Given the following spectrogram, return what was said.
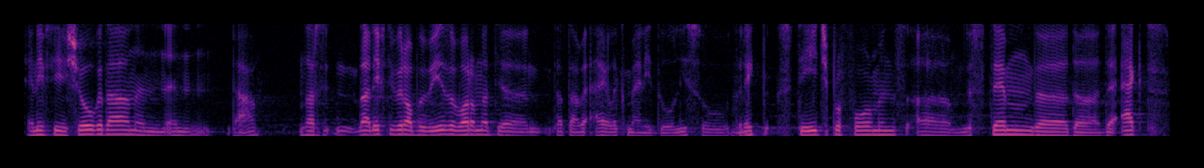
en heeft hij een show gedaan. En, en ja, daar, daar, heeft hij weer al bewezen waarom dat, je, dat, dat eigenlijk mijn idool is. Zo direct stage performance, um, de stem, de, de, de act.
